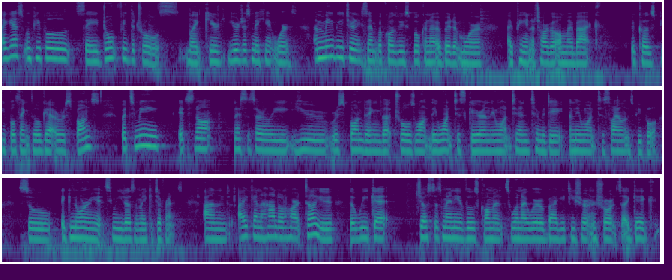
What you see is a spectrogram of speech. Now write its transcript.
I guess when people say don't feed the trolls, like you're you're just making it worse. And maybe to an extent because we've spoken out about it more, I paint a target on my back because people think they'll get a response. But to me, it's not necessarily you responding that trolls want. They want to scare and they want to intimidate and they want to silence people. So ignoring it to me doesn't make a difference. And I can hand on heart tell you that we get just as many of those comments when I wear a baggy t-shirt and shorts at a gig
